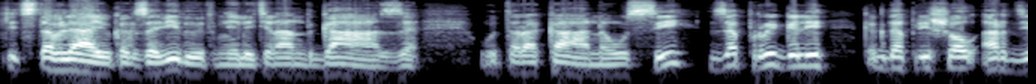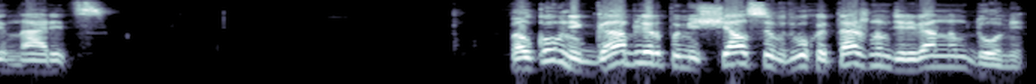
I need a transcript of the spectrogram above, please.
Представляю, как завидует мне лейтенант Газе. У таракана усы запрыгали, когда пришел ординарец. Полковник Габлер помещался в двухэтажном деревянном доме.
